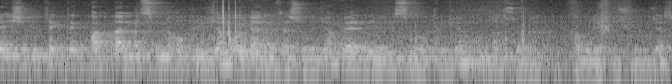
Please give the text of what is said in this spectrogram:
ben şimdi tek tek parkların ismini okuyacağım, oylarınıza sunacağım, verdiğim ismi okuyacağım. Ondan sonra kabul etmiş olacağız.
